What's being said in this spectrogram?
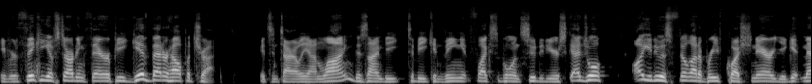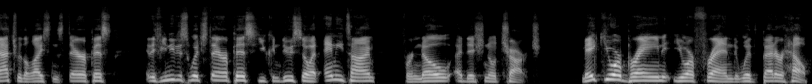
If you're thinking of starting therapy, give BetterHelp a try. It's entirely online, designed to be convenient, flexible, and suited to your schedule. All you do is fill out a brief questionnaire. You get matched with a licensed therapist. And if you need to switch therapists, you can do so at any time for no additional charge. Make your brain your friend with BetterHelp.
